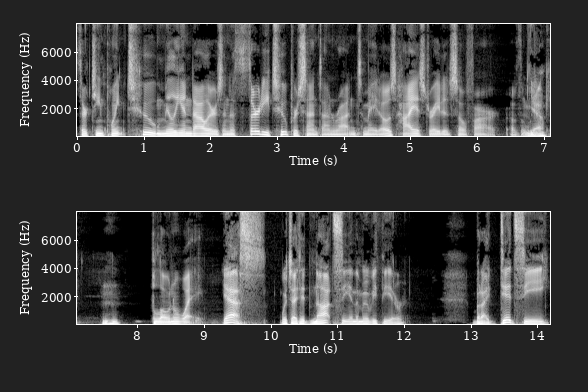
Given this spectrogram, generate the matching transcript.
thirteen point two million dollars and a thirty-two percent on Rotten Tomatoes, highest rated so far of the week. Yeah. Mhm. Blown away. Yes, which I did not see in the movie theater, but I did see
